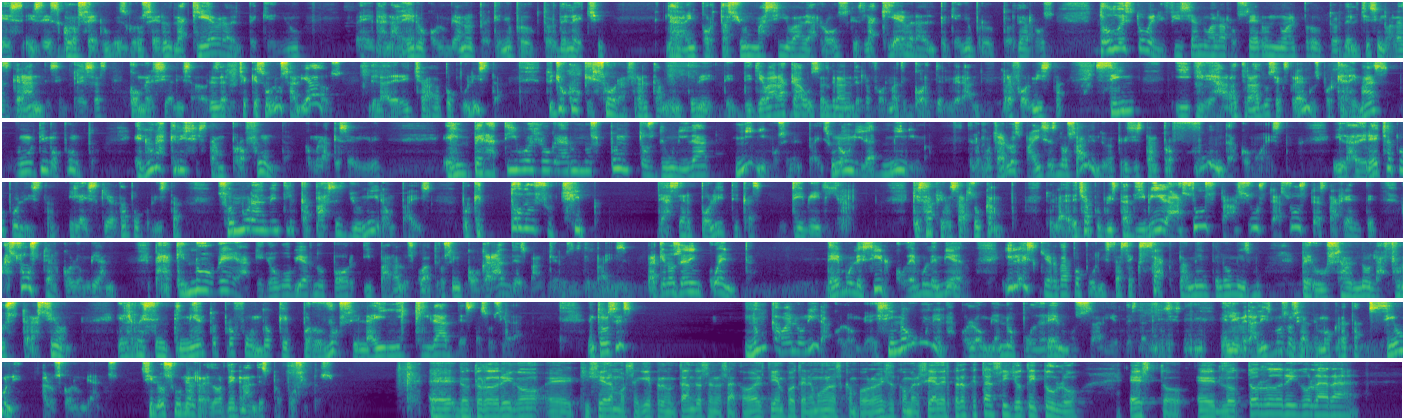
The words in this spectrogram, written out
es, es, grosero, es grosero, es la quiebra del pequeño eh, ganadero colombiano, el pequeño productor de leche, la importación masiva de arroz, que es la quiebra del pequeño productor de arroz. Todo esto beneficia no al arrocero, no al productor de leche, sino a las grandes empresas comercializadoras de leche, que son los aliados de la derecha populista. Entonces yo creo que es hora, francamente, de, de, llevar a cabo esas grandes reformas de corte liberal, reformista, sin y, y dejar atrás los extremos, porque además, un último punto, en una crisis tan profunda como la que se vive, el imperativo es lograr unos puntos de unidad mínimos en el país, una unidad mínima. De lo contrario, los países no salen de una crisis tan profunda como esta. Y la derecha populista y la izquierda populista son moralmente incapaces de unir a un país, porque todo su chip de hacer políticas, dividir que es afianzar su campo. Entonces, la derecha populista divida, asusta, asuste, asuste a esta gente, asuste al colombiano, para que no vea que yo gobierno por y para los cuatro o cinco grandes banqueros de este país, para que no se den cuenta. Démosle circo, démosle miedo. Y la izquierda populista hace exactamente lo mismo, pero usando la frustración, el resentimiento profundo que produce la iniquidad de esta sociedad. Entonces, nunca van a unir a Colombia. Y si no unen a Colombia, no podremos salir de esta crisis. El liberalismo socialdemócrata sí une a los colombianos, sí los une alrededor de grandes propósitos. Eh, doctor Rodrigo, eh, quisiéramos seguir preguntando, se nos acabó el tiempo, tenemos unos compromisos comerciales, pero ¿qué tal si yo titulo esto? El doctor Rodrigo Lara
